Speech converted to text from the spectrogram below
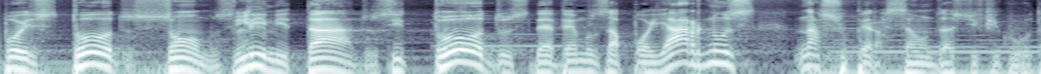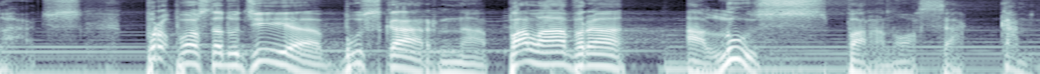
pois todos somos limitados e todos devemos apoiar-nos na superação das dificuldades. Proposta do dia: buscar na palavra a luz para a nossa caminhada.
